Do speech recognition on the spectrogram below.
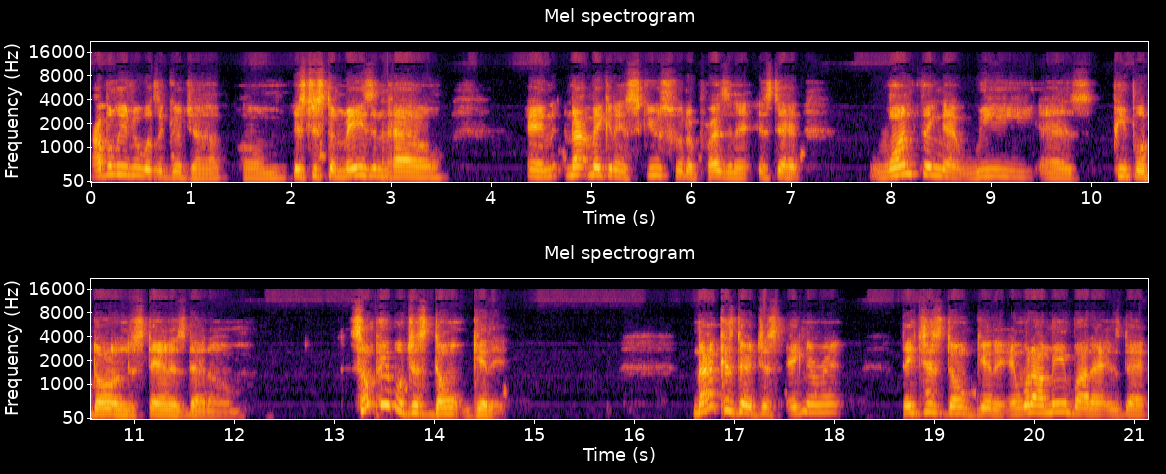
I believe it was a good job. Um, it's just amazing how, and not making an excuse for the president, is that one thing that we as people don't understand is that um, some people just don't get it. Not because they're just ignorant, they just don't get it. And what I mean by that is that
